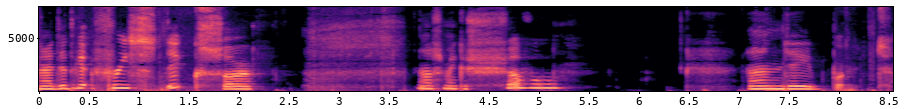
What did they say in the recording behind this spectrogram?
Mean, I did get three sticks, so now let's make a shovel and a boat.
